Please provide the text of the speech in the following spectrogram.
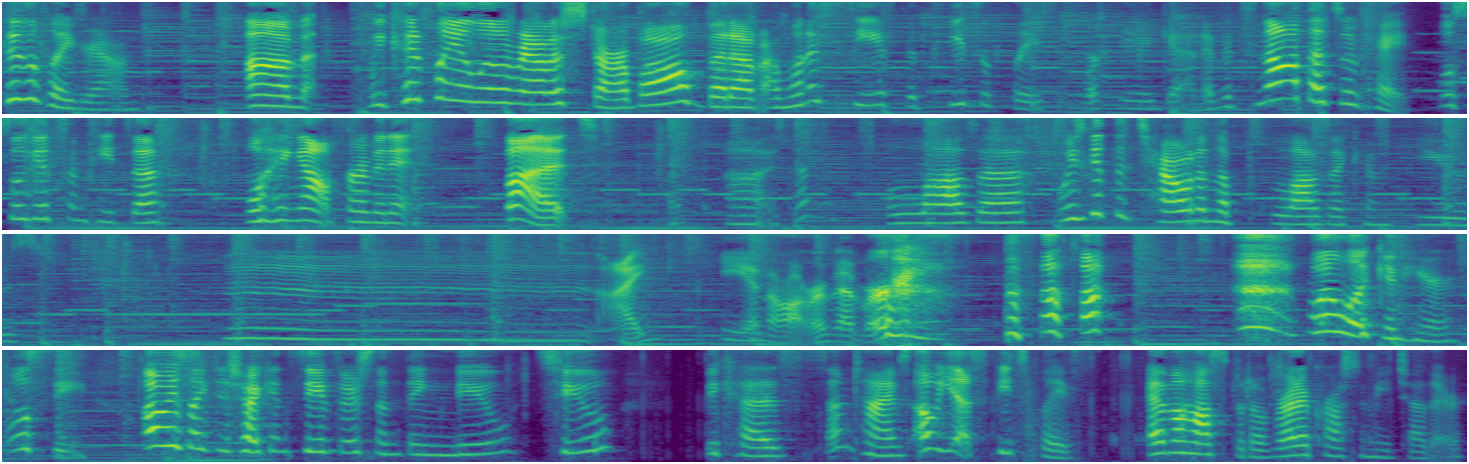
To the playground. Um, we could play a little round of Starball, but um, I want to see if the pizza place is working again. If it's not, that's okay. We'll still get some pizza. We'll hang out for a minute. But uh, is that the plaza? Always get the town and the plaza confused. Hmm, I cannot remember. we'll look in here. We'll see. I always like to check and see if there's something new too, because sometimes. Oh yes, pizza place and the hospital right across from each other.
